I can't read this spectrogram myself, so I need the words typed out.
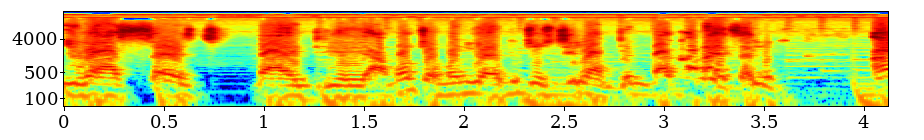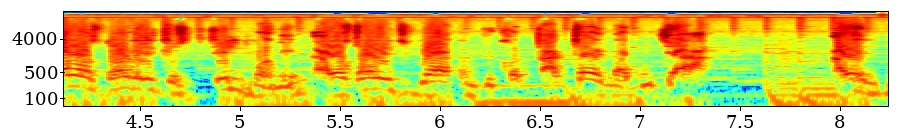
You are assessed by the amount of money you are able to steal and bring back. And i said look i was not ready to steal money i was not ready to go out and be contractor in abuja i mean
